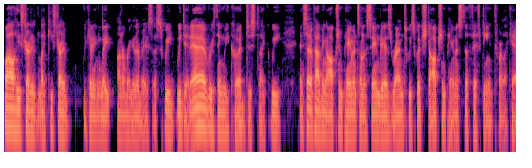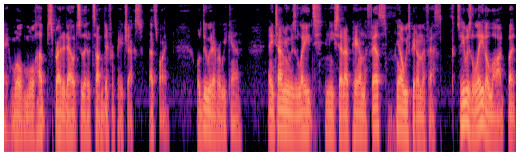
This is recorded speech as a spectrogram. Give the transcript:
well he started like he started getting late on a regular basis. We we did everything we could just like we instead of having option payments on the same day as rent we switched to option payments the 15th we're like hey we'll we'll help spread it out so that it's on different paychecks. That's fine. We'll do whatever we can. Anytime he was late and he said i'd pay on the 5th he always paid on the 5th so he was late a lot but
